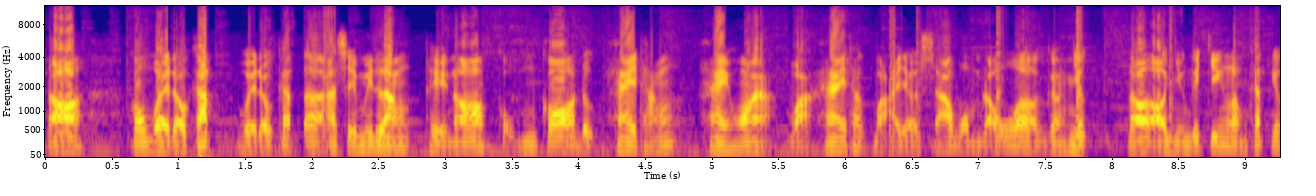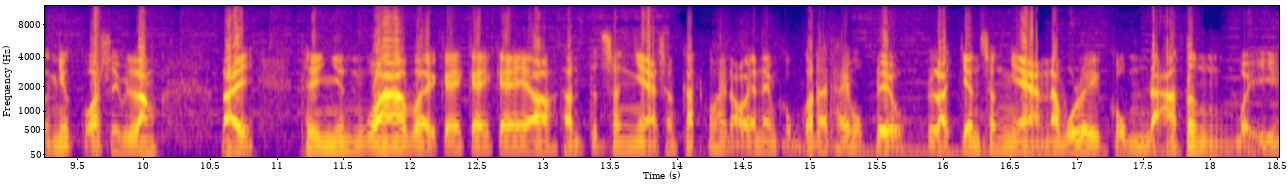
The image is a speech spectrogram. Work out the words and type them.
Đó còn về đội khách về đội khách ờ, uh, AC Milan thì nó cũng có được hai thắng hai hòa và hai thất bại ở 6 vòng đấu uh, gần nhất. Đó ở những cái chiến làm khách gần nhất của AC Milan. Đấy thì nhìn qua về cái cái cái uh, thành tích sân nhà sân khách của hai đội anh em cũng có thể thấy một điều là trên sân nhà Napoli cũng đã từng bị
